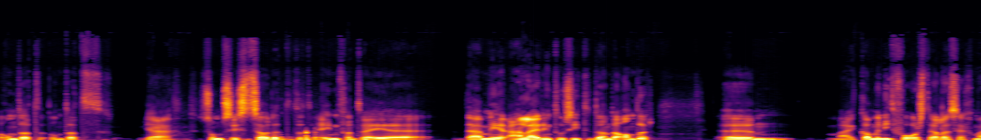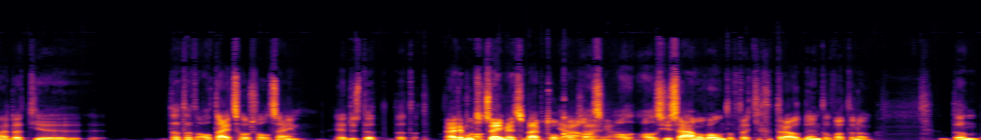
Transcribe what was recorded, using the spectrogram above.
omdat, omdat, ja, soms is het zo dat, dat één van tweeën daar meer aanleiding toe ziet dan de ander. Um, maar ik kan me niet voorstellen, zeg maar, dat je dat dat altijd zo zal zijn dus dat, dat, ja, er moeten twee mensen bij betrokken zijn. Als, ja. als, als je samenwoont of dat je getrouwd bent of wat dan ook, dan,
